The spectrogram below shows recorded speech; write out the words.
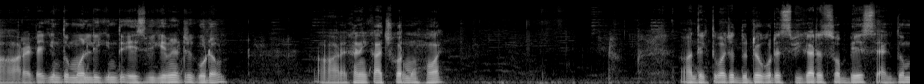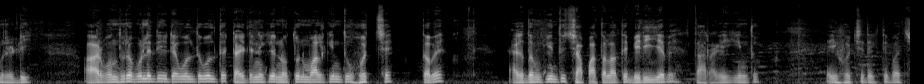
আর এটা কিন্তু মল্লি কিন্তু এসবি ক্যাবিনেটের গোডাউন। আর এখানে কাজকর্ম হয়। আর দেখতে পাচ্ছ দুটো করে স্পিকারের সব বেস একদম রেডি আর বন্ধুরা বলে দিই, এটা বলতে বলতে টাইটানিকের নতুন মাল কিন্তু হচ্ছে। তবে একদম কিন্তু চাপাতলাতে বেরিয়ে যাবে, তার আগেই কিন্তু এই হচ্ছে দেখতে পাচ্ছ।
